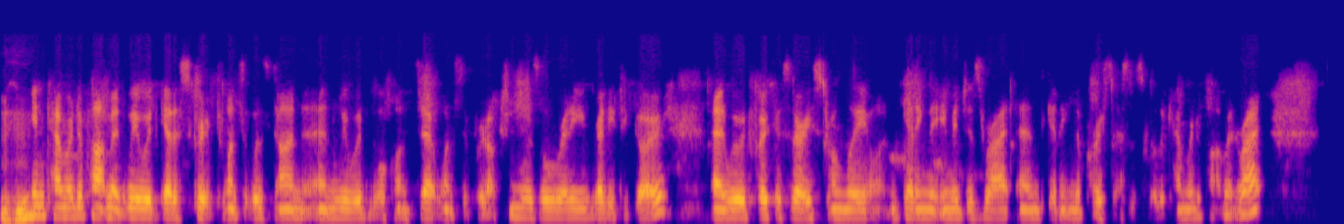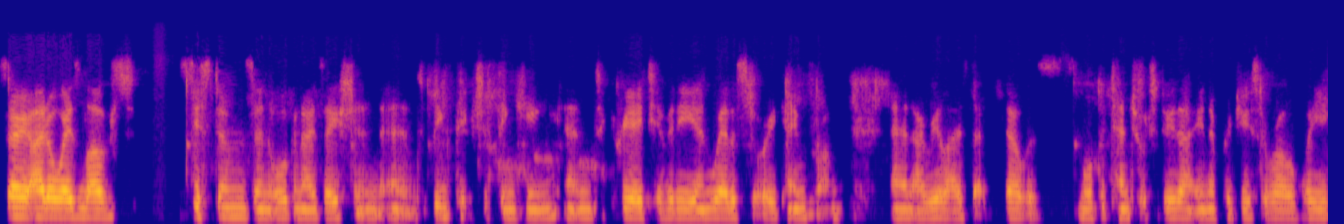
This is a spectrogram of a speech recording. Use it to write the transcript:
Mm-hmm. in camera department we would get a script once it was done and we would walk on set once the production was already ready to go. And we would focus very strongly on getting the images right and getting the processes for the camera department right. So i'd always loved systems and organization and big picture thinking and creativity and where the story came mm-hmm. from. And I realized that there was more potential to do that in a producer role where you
